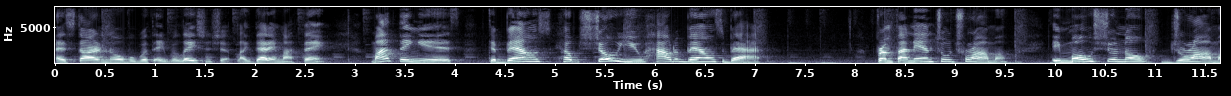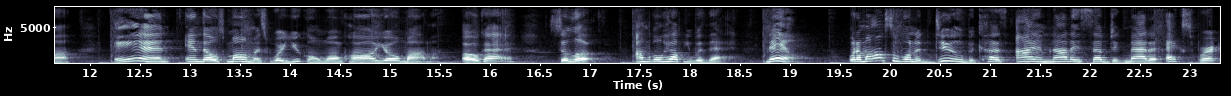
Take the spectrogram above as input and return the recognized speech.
at starting over with a relationship. Like, that ain't my thing. My thing is to bounce, help show you how to bounce back from financial trauma, emotional drama, and in those moments where to want to call your mama. Okay? So, look, I'm to help you with that. Now, what I'm also going to do, because I am not a subject matter expert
